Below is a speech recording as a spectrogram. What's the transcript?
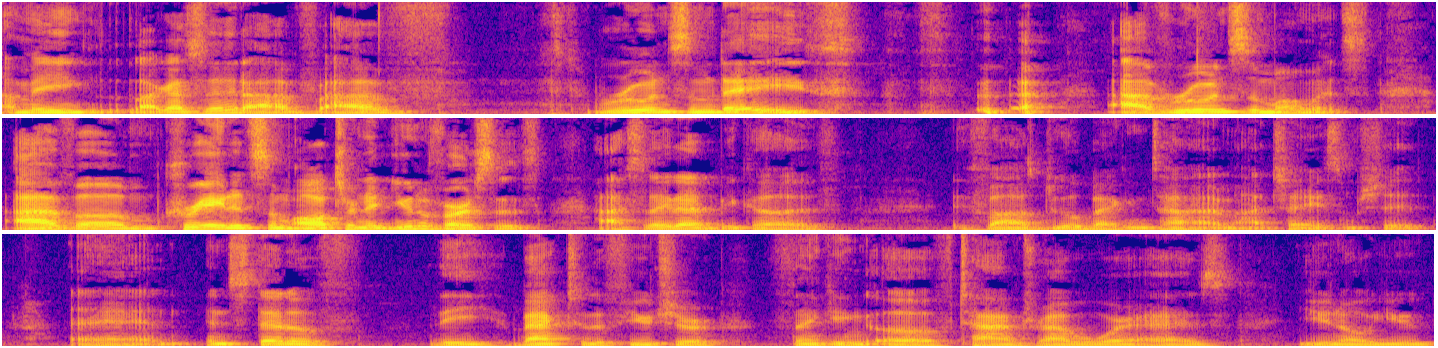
I mean like i said i've i've ruined some days. I've ruined some moments. I've um, created some alternate universes. I say that because if I was to go back in time, I'd change some shit. And instead of the Back to the Future thinking of time travel, whereas you know, you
